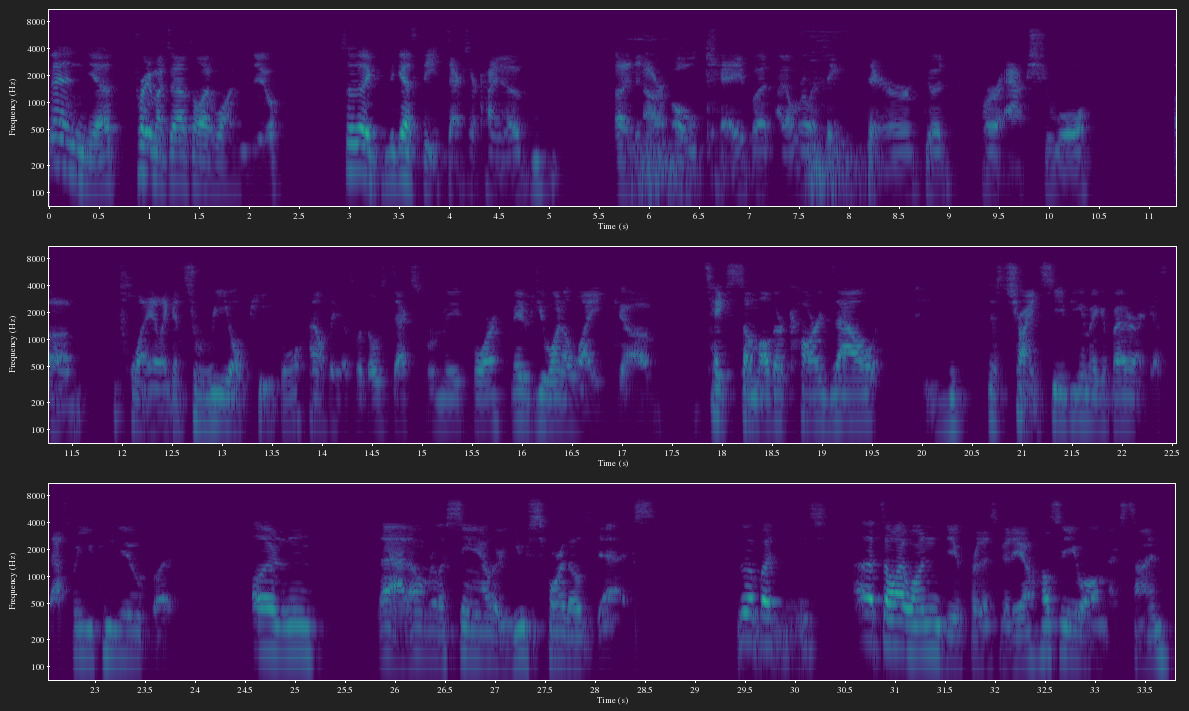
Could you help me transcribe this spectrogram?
And yeah, pretty much that's all I wanted to do. So like, I guess these decks are kind of uh, are okay, but I don't really think they're good for actual uh, play. Like it's real people. I don't think that's what those decks were made for. Maybe if you want to like uh, take some other cards out and just try and see if you can make it better, I guess that's what you can do. But other than that, I don't really see any other use for those decks. No, but that's all I wanted to do for this video. I'll see you all next time.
